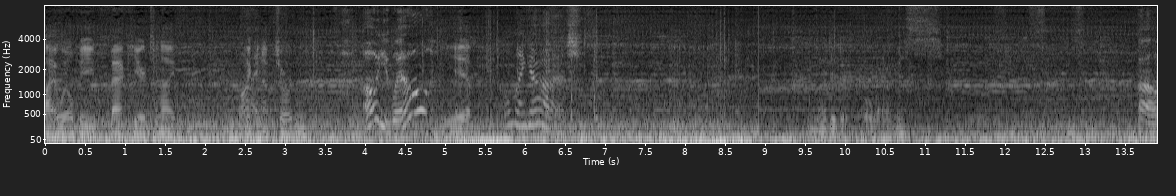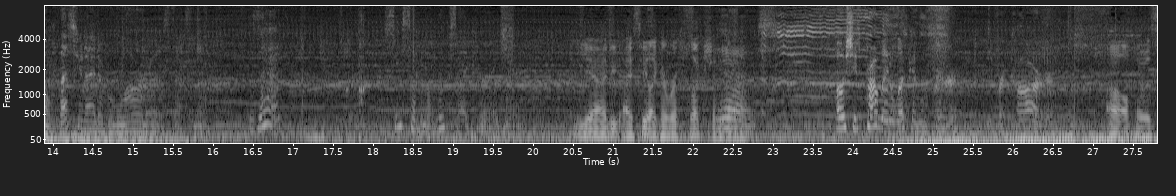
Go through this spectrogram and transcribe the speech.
I will be back here tonight Why? picking up Jordan. Oh, you will? Yep. Oh my gosh. United Polaris. Oh, that's United Polaris. That's not. Is that? I see someone that looks like her. in there. Yeah, I, do, I see like a reflection there. Yes. Oh, she's probably looking for a different car. Oh, it was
